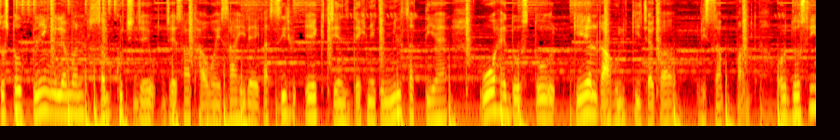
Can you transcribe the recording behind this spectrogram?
दोस्तों प्लेइंग एलेवन सब कुछ जैसा था वैसा ही रहेगा। सिर्फ़ एक चेंज देखने को मिल सकती है, वो है दोस्तों के राहुल की जगह ऋषभ पंत। और दूसरी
